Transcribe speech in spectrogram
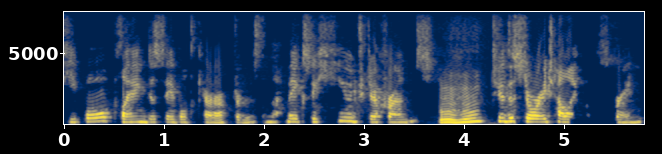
people playing disabled characters, and that makes a huge difference Mm-hmm. to the storytelling on the screen.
